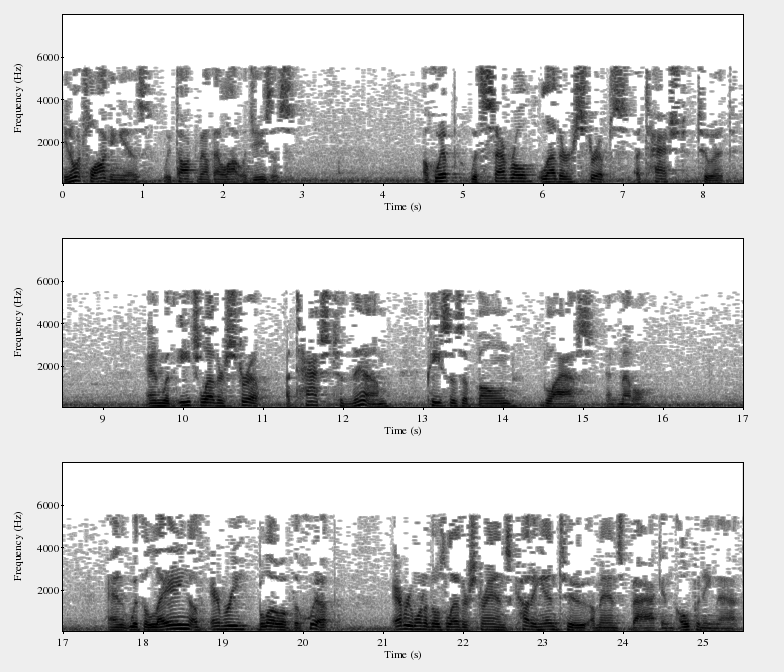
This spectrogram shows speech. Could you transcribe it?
You know what flogging is? We've talked about that a lot with Jesus. A whip with several leather strips attached to it and with each leather strip attached to them pieces of bone, glass, and metal. And with the laying of every blow of the whip, every one of those leather strands cutting into a man's back and opening that,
